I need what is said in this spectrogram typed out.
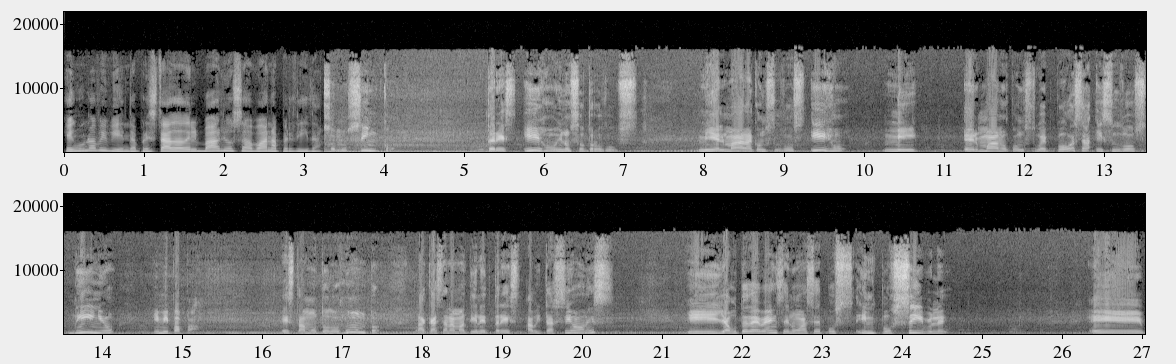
en una vivienda prestada del barrio Sabana Perdida. Somos cinco, tres hijos y nosotros dos. Mi hermana con sus dos hijos, mi hermano con su esposa y sus dos niños y mi papá. Estamos todos juntos. La casa nada más tiene tres habitaciones y ya ustedes ven, se nos hace pos- imposible eh,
